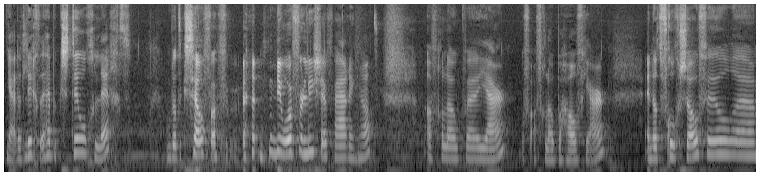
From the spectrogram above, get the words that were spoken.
Ja, dat ligt, heb ik stilgelegd. Omdat ik zelf een nieuwe verlieservaring had. Afgelopen jaar. Of afgelopen half jaar. En dat vroeg zoveel. ehm,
